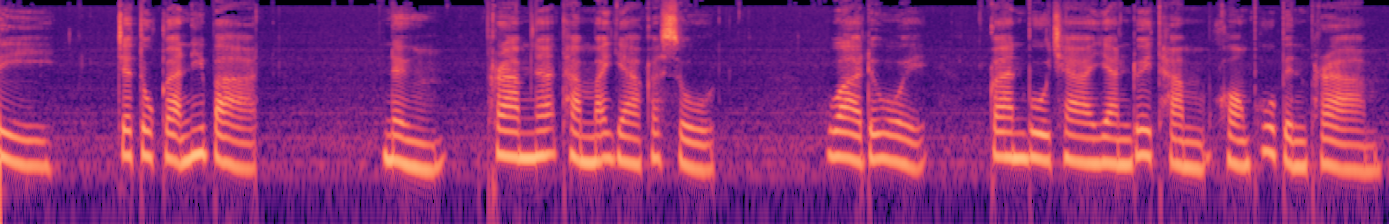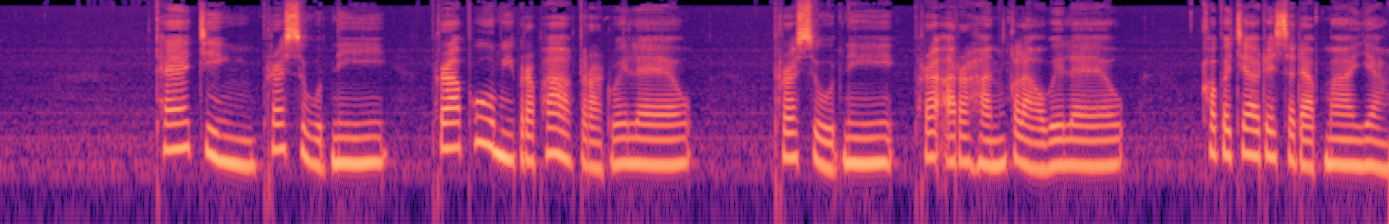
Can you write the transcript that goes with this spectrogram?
4. จตุกานิบาตหนึ่งพรามณธรรมยาคสูตร ว่าด้วย การบูชายันด้วยธรรมของผู้เป็นพรามแท้จริงพระสูตรนี้ พระผู้มีพระภาคตรัสไว้แล้ว พระสูตรนี้พระอรหันต์กล่าวไว้แล้วข้าพเจ้าได้สดับมาอย่าง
